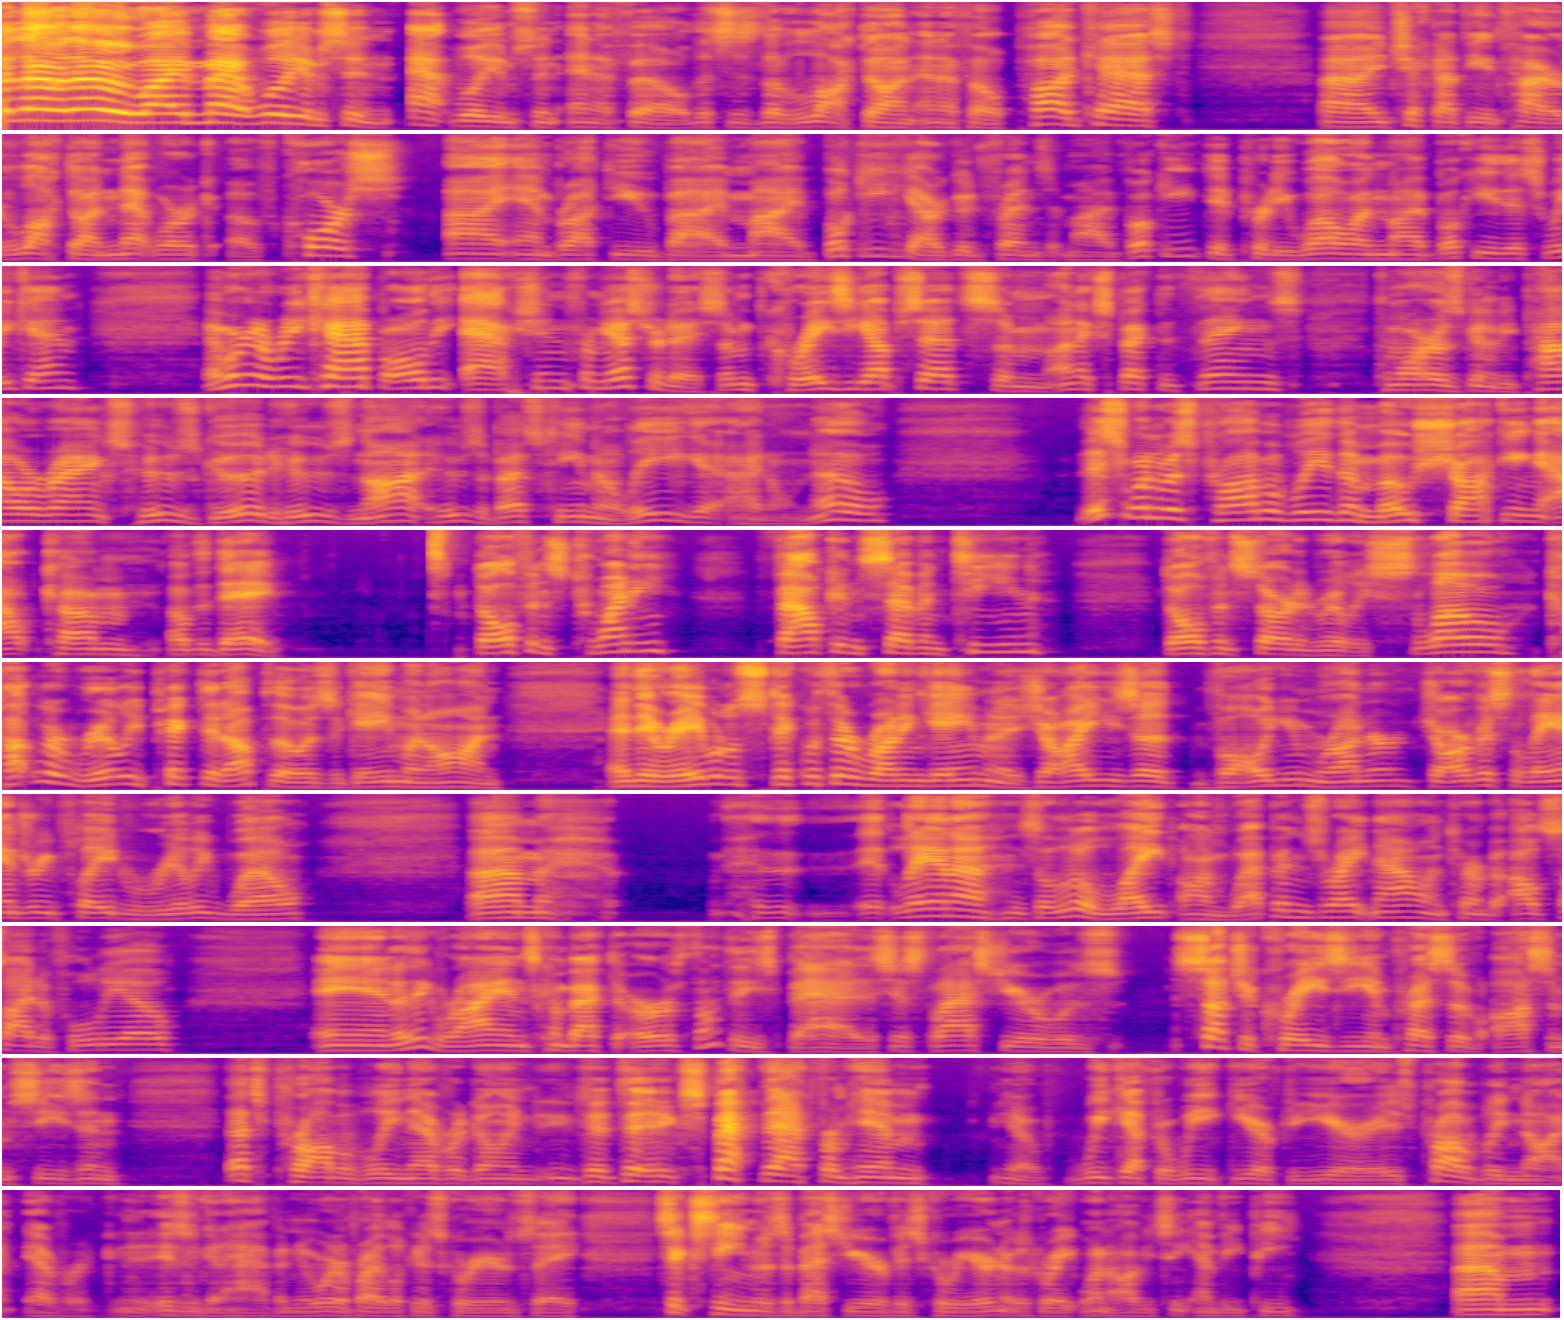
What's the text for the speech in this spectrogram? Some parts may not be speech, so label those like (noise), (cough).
Hello, hello. I am Matt Williamson at Williamson NFL. This is the Locked On NFL podcast. Uh, you check out the entire Locked On network, of course. I am brought to you by My Bookie. Our good friends at My Bookie did pretty well on My Bookie this weekend. And we're going to recap all the action from yesterday. Some crazy upsets, some unexpected things. Tomorrow's going to be power ranks. Who's good, who's not, who's the best team in the league? I don't know. This one was probably the most shocking outcome of the day. Dolphins 20, Falcons 17. Dolphins started really slow. Cutler really picked it up, though, as the game went on. And they were able to stick with their running game. And Ajayi's a volume runner. Jarvis Landry played really well. Um, Atlanta is a little light on weapons right now in terms of outside of Julio. And I think Ryan's come back to earth. Not that he's bad. It's just last year was such a crazy, impressive, awesome season. That's probably never going to, to expect that from him. You know, week after week, year after year is probably not ever isn't going to happen. We're going to probably look at his career and say 16 was the best year of his career, and it was a great one, obviously MVP. Um,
